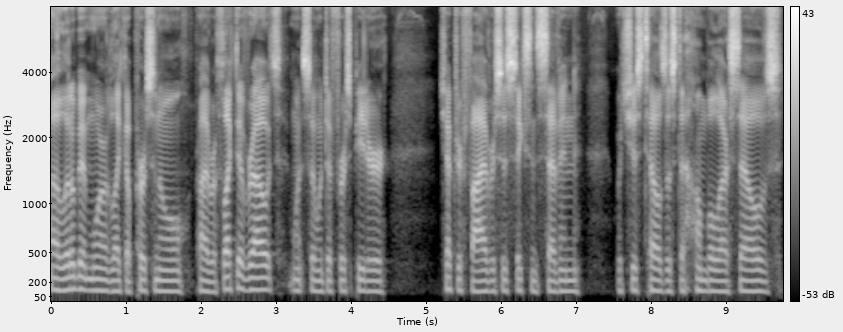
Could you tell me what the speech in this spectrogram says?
a little bit more of like a personal, probably reflective route. Went so I went to First Peter, chapter five, verses six and seven, which just tells us to humble ourselves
